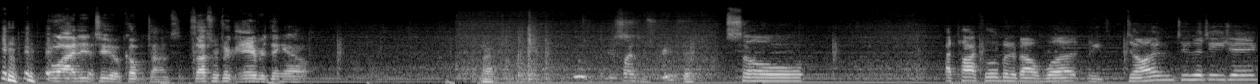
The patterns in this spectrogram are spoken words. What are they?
well, I did too a couple times. So that's where I took everything out. Just like some street there. So, I talked a little bit about what we've done to the TJ.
